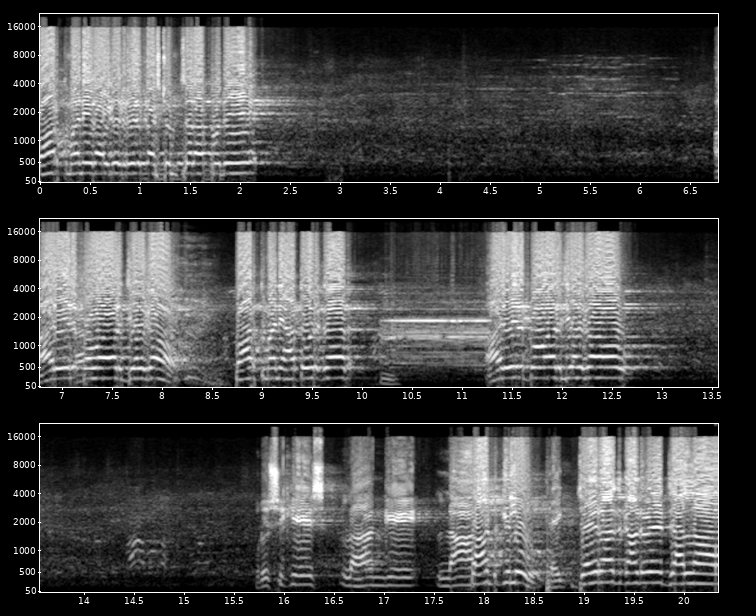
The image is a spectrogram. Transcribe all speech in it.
पार्थ माने रायगड रेड कास्टूम चलातमध्ये आर्यन पवार जळगाव. पार्थ माने हातवरकर. आर्यन पवार जळगाव. ऋषिकेश लहांगे साठ किलो। जयराज गाडवे जालना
